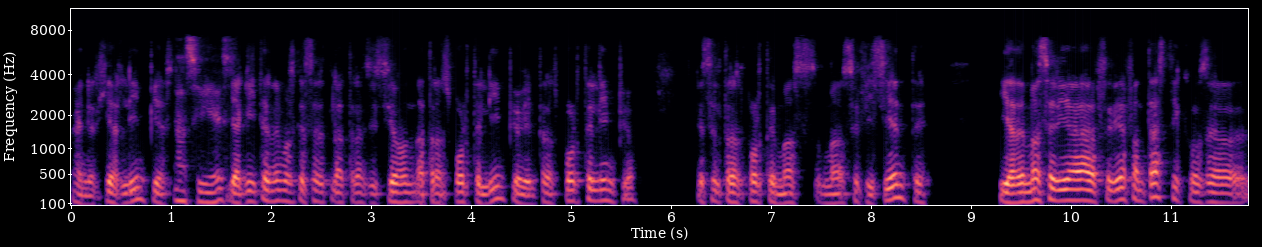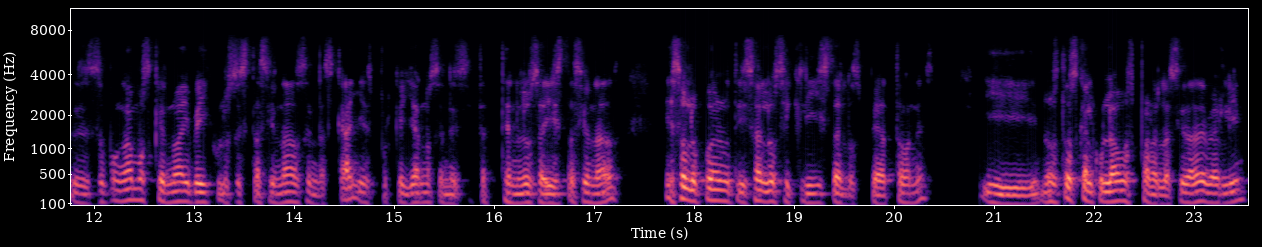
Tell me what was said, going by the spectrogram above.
a energías limpias. Así es. Y aquí tenemos que hacer la transición a transporte limpio, y el transporte limpio es el transporte más, más eficiente y además sería, sería fantástico, o sea, eh, supongamos que no hay vehículos estacionados en las calles, porque ya no se necesita tenerlos ahí estacionados. Eso lo pueden utilizar los ciclistas, los peatones. Y nosotros calculamos para la ciudad de Berlín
